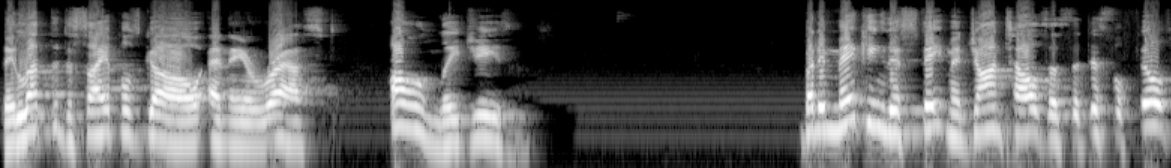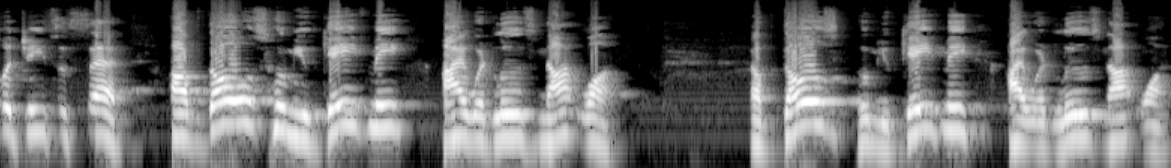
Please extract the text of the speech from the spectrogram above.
They let the disciples go and they arrest only Jesus. But in making this statement, John tells us that this fulfills what Jesus said Of those whom you gave me, I would lose not one. Of those whom you gave me, I would lose not one.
